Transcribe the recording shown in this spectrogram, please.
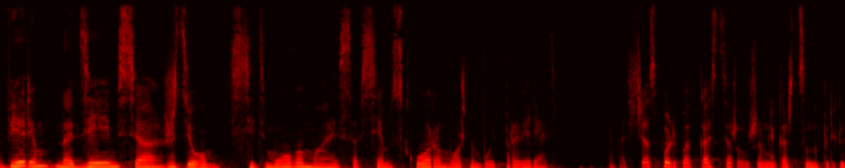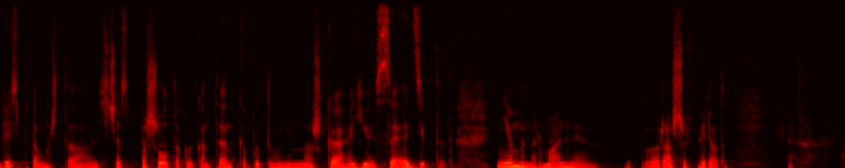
Верим, надеемся, ждем. 7 мая совсем скоро можно будет проверять. А сейчас полиподкастер уже, мне кажется, напряглись, потому что сейчас пошел такой контент, как будто мы немножко USA addicted. Не, мы нормальные, Раша вперед. А,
